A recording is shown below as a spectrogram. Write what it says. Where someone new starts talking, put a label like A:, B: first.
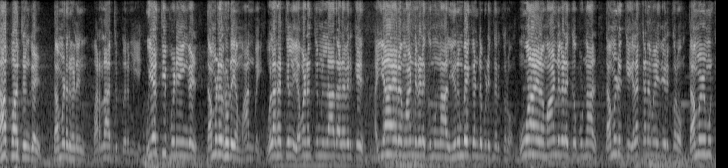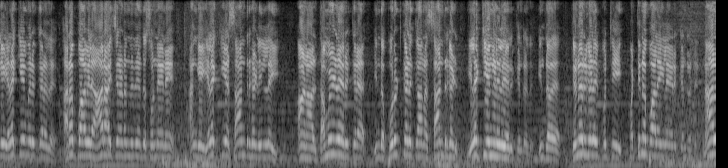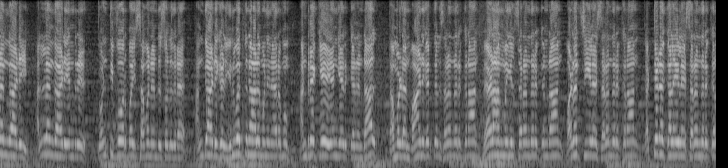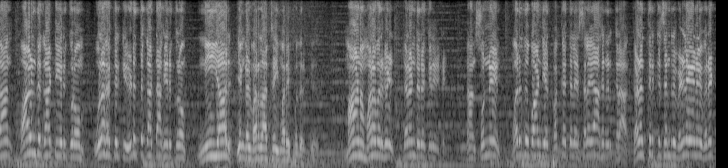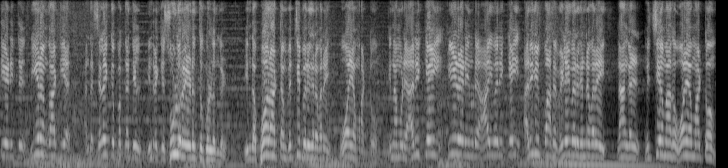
A: காப்பாற்றுங்கள் தமிழர்களின் வரலாற்று பெருமையை. உயர்த்தி பிடியுங்கள் தமிழர்களுடைய மாண்பை. உலகத்தில் எவனுக்கும் இல்லாத அளவிற்கு ஐயாயிரம் ஆண்டுகளுக்கு முன்னால் இரும்பை கண்டுபிடித்திருக்கிறோம். மூவாயிரம் ஆண்டுகளுக்கு முன்னால் தமிழுக்கு இலக்கணம் எழுதியிருக்கிறோம். தமிழுக்கு இலக்கியம் இருக்கிறது. ஹரப்பாவில் ஆராய்ச்சி நடந்தது என்று சொன்னேனே அங்கே இலக்கிய சான்றுகள் இல்லை. ஆனால் தமிழ்ல இருக்கிற இந்த பொருட்களுக்கான சான்றுகள் இலக்கியங்களிலே இருக்கின்றது. இந்த கிணறுகளை பற்றி பட்டினப்பாலையிலே இருக்கின்றது. நாலங்காடி அல்லங்காடி என்று 24 ஃபோர் பை செவன் என்று சொல்லுகிற அங்காடிகள் இருபத்தி நாலு மணி நேரமும் அன்றைக்கே இயங்க இருக்கிறது என்றால் தமிழன் வாணிகத்தில் சிறந்திருக்கிறான் வேளாண்மையில் சிறந்திருக்கின்றான் வளர்ச்சியிலே சிறந்திருக்கிறான் கட்டிடக்கலையிலே சிறந்திருக்கிறான் வாழ்ந்து காட்டி இருக்கிறோம் உலகத்திற்கு எடுத்துக்காட்டாக இருக்கிறோம். நீ யார்? எங்கள் வரலாற்றை மறைப்பதற்கு. மான மறவர்கள் திரண்டிருக்கிறீர்கள். நான் சொன்னேன் மருது பாண்டியர் பக்கத்திலே சிலையாக நிற்கிறார். களத்திற்கு சென்று வெள்ளையனை விரட்டி அடித்து வீரம் காட்டிய அந்த சிலைக்கு பக்கத்தில் இன்றைக்கு சூளுரை எடுத்துக் கொள்ளுங்கள். இந்த போராட்டம் வெற்றி பெறுகிற வரை ஓய மாட்டோம். நம்முடைய அறிக்கை கீழடியினுடைய ஆய்வறிக்கை அறிவிப்பாக வெளிவருகின்ற வரை நாங்கள் நிச்சயமாக ஓய மாட்டோம்.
